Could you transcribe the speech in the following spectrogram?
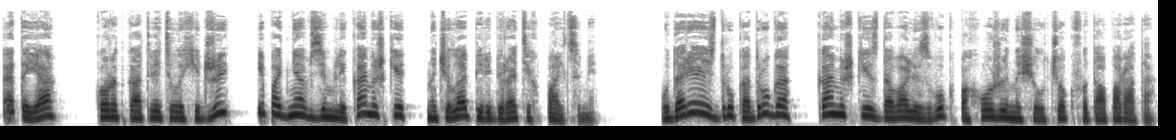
это я», — коротко ответила Хиджи и, подняв с земли камешки, начала перебирать их пальцами. Ударяясь друг о друга, камешки издавали звук, похожий на щелчок фотоаппарата.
